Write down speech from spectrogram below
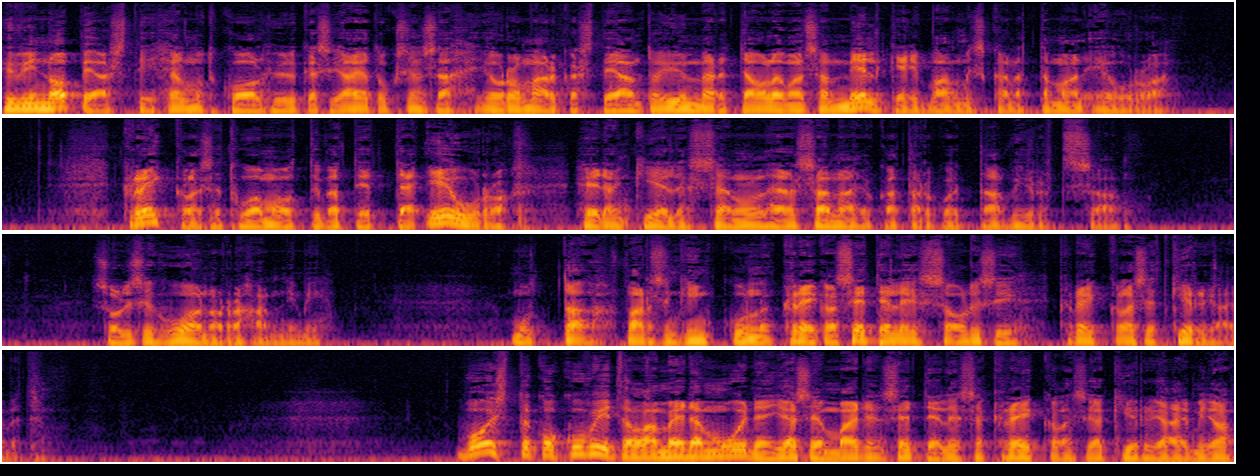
Hyvin nopeasti Helmut Kohl hylkäsi ajatuksensa euromarkasta ja antoi ymmärtää olevansa melkein valmis kannattamaan euroa. Kreikkalaiset huomauttivat, että euro heidän kielessään on lähellä sana, joka tarkoittaa virtsaa. se olisi huono rahan nimi. Mutta varsinkin kun Kreikan seteleissä olisi kreikkalaiset kirjaimet. Voisitteko kuvitella meidän muiden jäsenmaiden seteleissä kreikkalaisia kirjaimia?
